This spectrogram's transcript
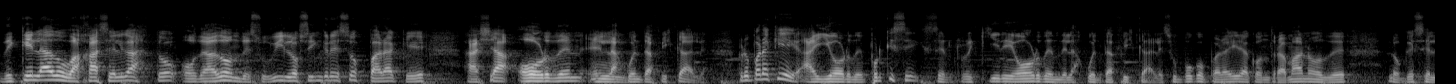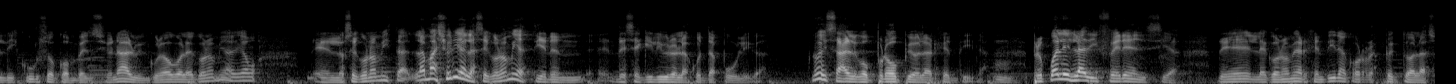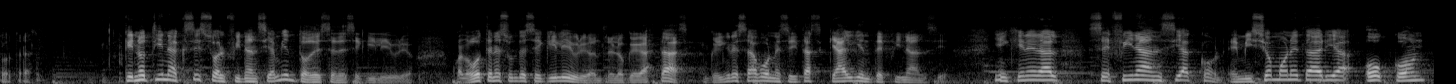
de qué lado bajás el gasto o de a dónde subís los ingresos para que haya orden en las cuentas fiscales. Pero ¿para qué hay orden? ¿Por qué se, se requiere orden de las cuentas fiscales? Un poco para ir a contramano de lo que es el discurso convencional vinculado con la economía, digamos, eh, los economistas, la mayoría de las economías tienen eh, desequilibrio en las cuentas públicas. No es algo propio de la Argentina. Pero ¿cuál es la diferencia de la economía argentina con respecto a las otras, que no tiene acceso al financiamiento de ese desequilibrio. Cuando vos tenés un desequilibrio entre lo que gastás y lo que ingresás, vos necesitas que alguien te financie. Y en general se financia con emisión monetaria o con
